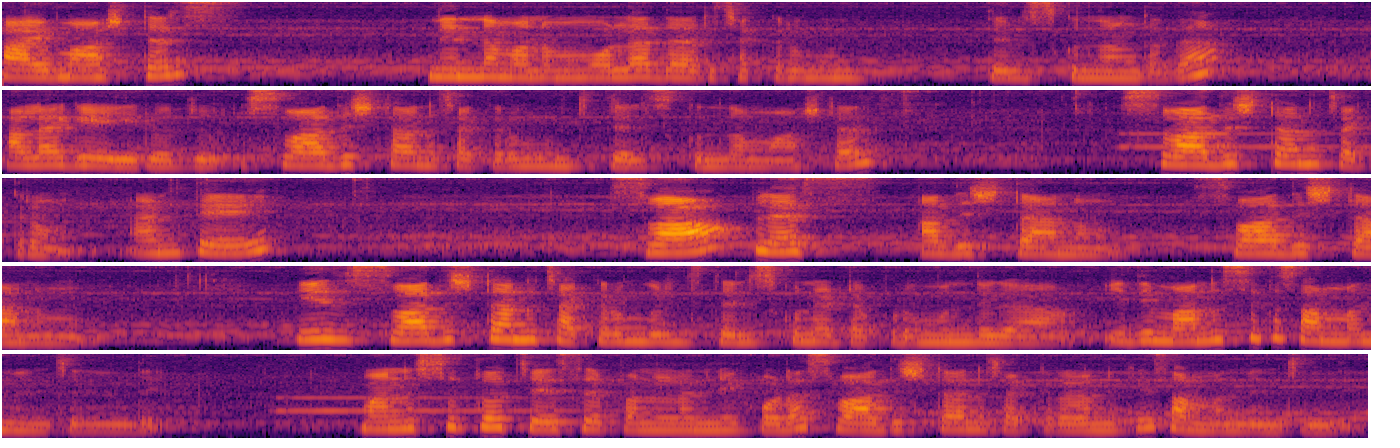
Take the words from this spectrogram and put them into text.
హాయ్ మాస్టర్స్. నిన్న మనం మూలాధార చక్రం గురించి తెలుసుకున్నాం కదా? అలాగే ఈరోజు స్వాదిష్టాన చక్రం గురించి తెలుసుకుందాం మాస్టర్స్. స్వాదిష్టాన చక్రం అంటే స్వా ప్లస్ అధిష్టానం స్వాదిష్టానము ఈ స్వాదిష్టాన చక్రం గురించి తెలుసుకునేటప్పుడు ముందుగా ఇది మనసుకు సంబంధించింది. మనస్సుతో చేసే పనులన్నీ కూడా స్వాదిష్టాన చక్రానికి సంబంధించింది.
